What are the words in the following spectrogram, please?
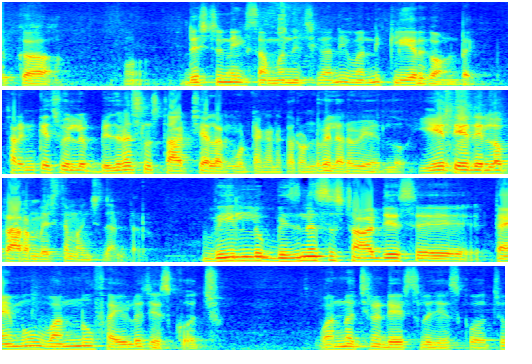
యొక్క డెస్టినీకి సంబంధించి కానీ ఇవన్నీ క్లియర్గా ఉంటాయి. సార్ ఇన్ కేసు వీళ్ళు బిజినెస్లు స్టార్ట్ చేయాలనుకుంటే కనుక రెండు వేల ఇరవై ఐదులో ఏ తేదీల్లో ప్రారంభిస్తే మంచిది అంటారు వీళ్ళు బిజినెస్ స్టార్ట్ చేసే టైము వన్ ఫైవ్లో చేసుకోవచ్చు. వన్ వచ్చిన డేట్స్లో చేసుకోవచ్చు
